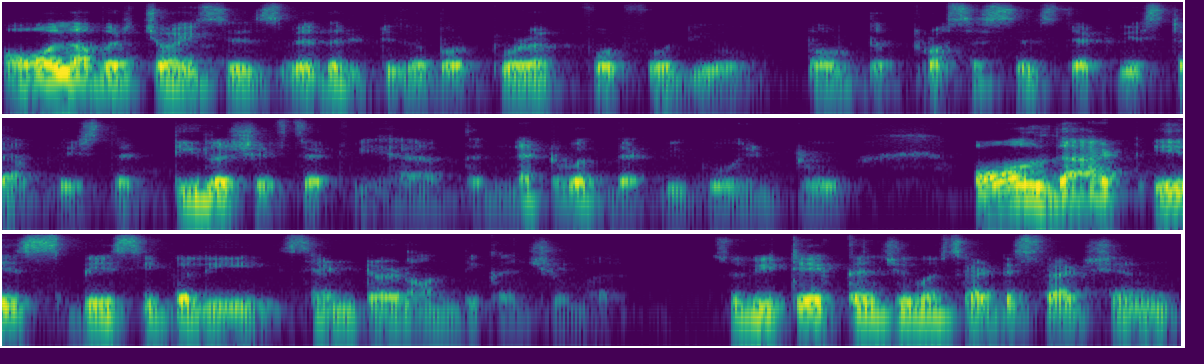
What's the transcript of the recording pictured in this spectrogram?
all our choices, whether it is about product portfolio, about the processes that we establish, the dealerships that we have, the network that we go into, all that is basically centered on the consumer. So we take consumer satisfaction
